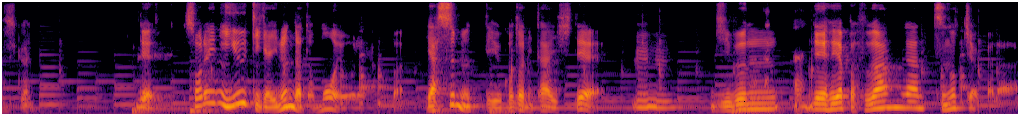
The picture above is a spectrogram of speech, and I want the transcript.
確かに。う。で、それに勇気がいるんだと思うよ、俺、やっぱ。休むっていうことに対して、うん自分でやっぱ不安が募っちゃうから、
